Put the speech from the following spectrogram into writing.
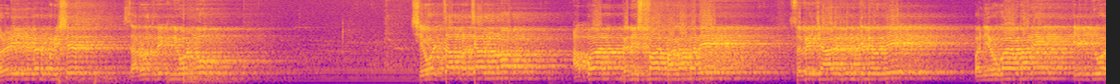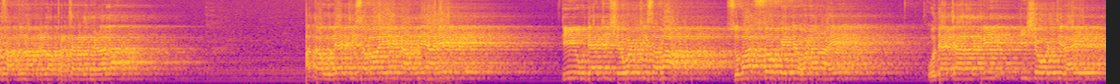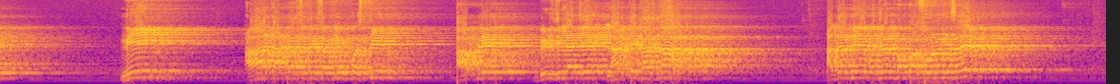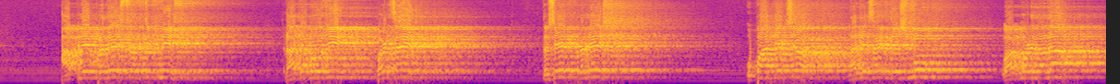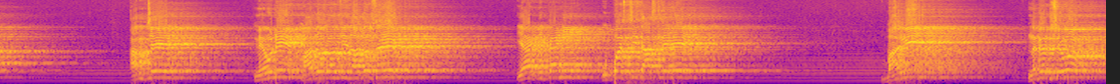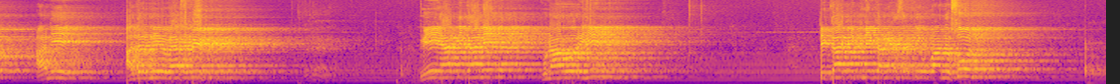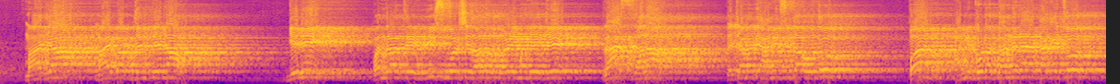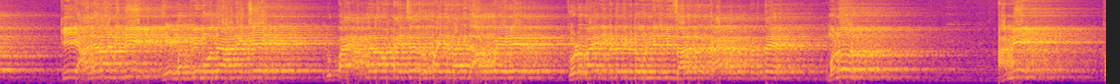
परळी नगर परिषद सार्वत्रिक निवडणूक. शेवटचा प्रचार म्हणून आपण गणेशपार भागामध्ये सभेचे आयोजन केले होते. पण योगायोगाने एक दिवस अजून आपल्याला प्रचाराला मिळाला. आता उद्याची सभा एक आपली आहे. ती उद्याची शेवटची सभा सुभाष चौक येथे होणार आहे. उद्याच्या रात्री ती शेवटची राहील. मी அவர்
